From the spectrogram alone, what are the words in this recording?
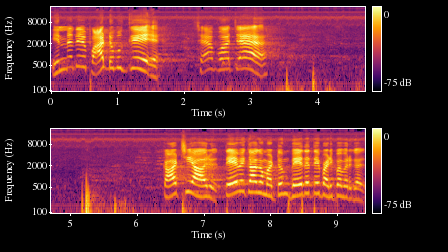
என்னது? பாட்டு புக்கு. சே போச்சே. காட்சி ஆறு தேவைக்காக மட்டும் வேதத்தை படிப்பவர்கள்.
